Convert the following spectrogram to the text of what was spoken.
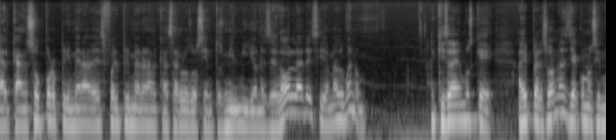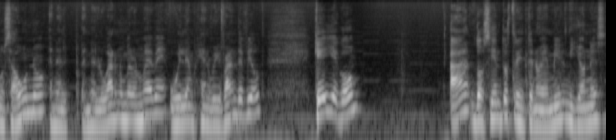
alcanzó por primera vez, fue el primero en alcanzar los 200 mil millones de dólares y demás. Bueno, aquí sabemos que hay personas, ya conocimos a uno en el, en el lugar número 9, William Henry Vanderbilt, que llegó a 239 mil millones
